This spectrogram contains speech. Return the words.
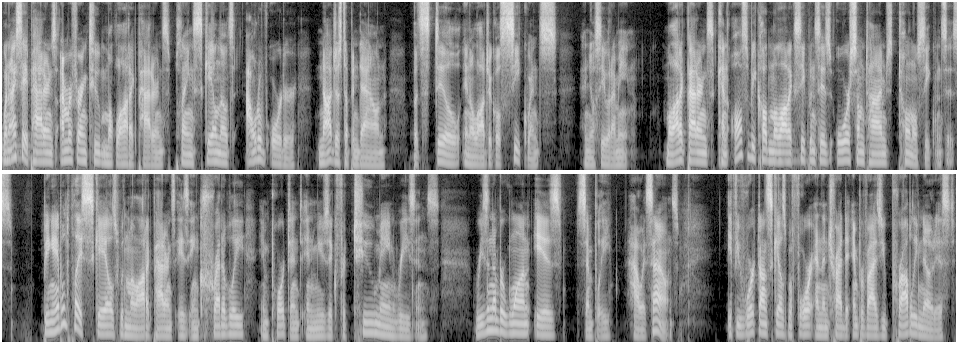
When I say patterns, I'm referring to melodic patterns, playing scale notes out of order, not just up and down, but still in a logical sequence, and you'll see what I mean. Melodic patterns can also be called melodic sequences or sometimes tonal sequences. Being able to play scales with melodic patterns is incredibly important in music for two main reasons. Reason number one is simply how it sounds. If you've worked on scales before and then tried to improvise, you probably noticed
